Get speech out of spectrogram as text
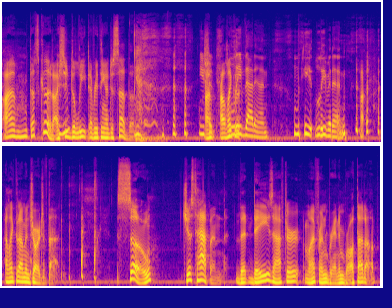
Um, that's good. I Mm-hmm. should delete everything I just said then. You should I like that- leave that in. leave, leave it in. I like that I'm in charge of that. So, just happened that days after my friend Brandon brought that up,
